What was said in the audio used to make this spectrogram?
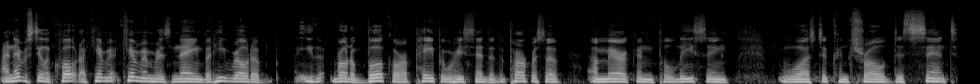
I never steal a quote. I can't can't remember his name, but he wrote a either wrote a book or a paper where he said that the purpose of American policing was to control dissent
